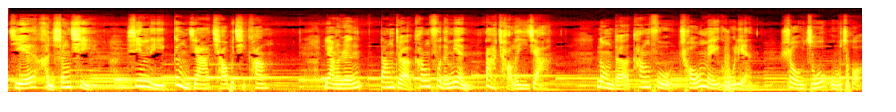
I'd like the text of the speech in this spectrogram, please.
杰很生气，心里更加瞧不起康，两人当着康父的面大吵了一架。弄得康父愁眉苦脸，手足无措，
